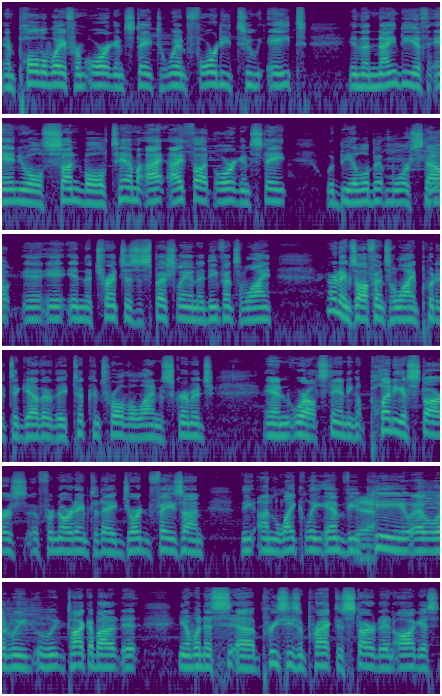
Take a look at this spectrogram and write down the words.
and pulled away from Oregon State to win 42 8 in the 90th annual Sun Bowl. Tim, I, I thought Oregon State would be a little bit more stout in, in the trenches, especially in the defensive line. Notre Dame's offensive line put it together. They took control of the line of scrimmage and we're outstanding. Plenty of stars for Notre Dame today. Jordan Faison, the unlikely MVP. Yeah. Uh, When we, we talk about it, it, you know, when the uh, preseason practice started in August,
